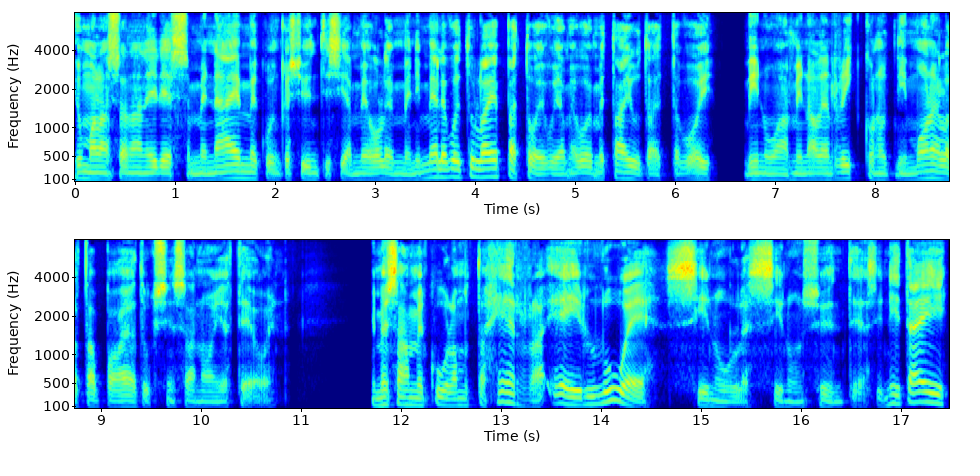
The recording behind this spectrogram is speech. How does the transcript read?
Jumalan sanan edessä, me näemme kuinka syntisiä me olemme, niin meille voi tulla epätoivoja. Me voimme tajuta, että voi minua, minä olen rikkonut niin monella tapaa ajatuksin, sanoin ja teoin niin me saamme kuulla, mutta Herra ei lue sinulle sinun synteäsi. Niitä ei,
